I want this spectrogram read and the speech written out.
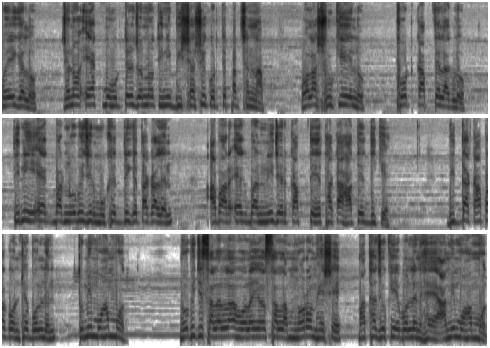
হয়ে গেল, যেন এক মুহূর্তের জন্য তিনি বিশ্বাসই করতে পারছেন না। গলা শুকিয়ে এলো, ঠোঁট কাঁপতে লাগল। তিনি একবার নবীজির মুখের দিকে তাকালেন, আবার একবার নিজের কাঁপতে থাকা হাতের দিকে। বিদ্যা কাঁপা কণ্ঠে বললেন, তুমি মোহাম্মদ? নবীজি সাল্লাহ আলাইসাল্লাম নরম হেসে মাথা ঝুঁকিয়ে বললেন হ্যাঁ আমি মোহাম্মদ।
